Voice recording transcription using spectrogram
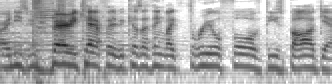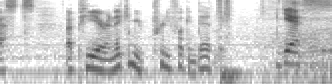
I need to be very careful because I think like three or four of these barghests appear and they can be pretty fucking deadly. Yes.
